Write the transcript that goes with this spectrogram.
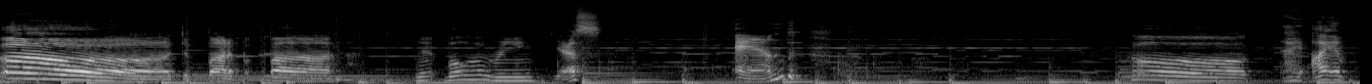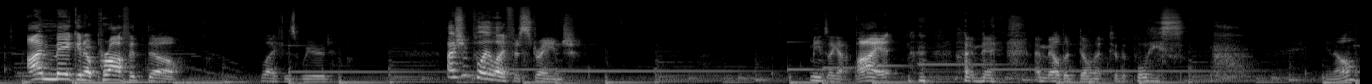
Oh, da ba. Yeah, boring. Yes. And Oh, hey, I am. I'm making a profit though. Life is weird. I should play Life is Strange. Means I gotta buy it. I, ma- I mailed a donut to the police. you know?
